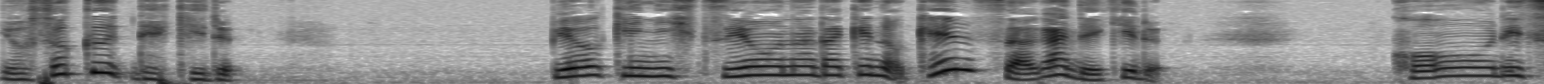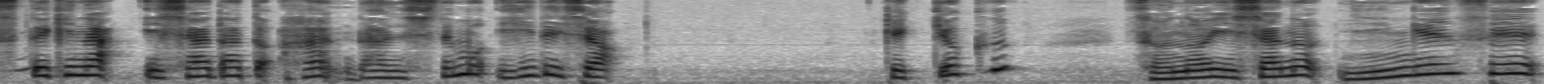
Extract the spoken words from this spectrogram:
予測できる。病気に必要なだけの検査ができる。効率的な医者だと判断してもいいでしょう。結局、その医者の人間性、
